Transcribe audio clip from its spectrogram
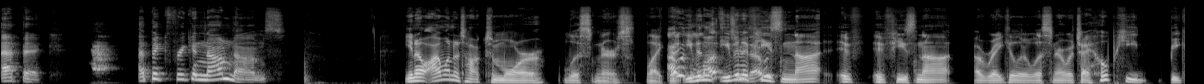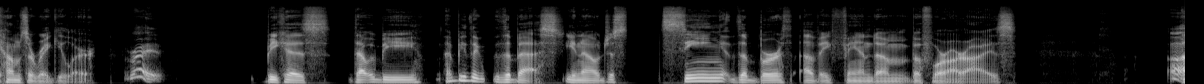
epic, epic freaking nom noms. You know, I want to talk to more listeners like that. Even even to. if That he's was- not if if he's not a regular listener, which I hope he becomes a regular Right. because that would be that'd be the the best, you know, just seeing the birth of a fandom before our eyes. Oh, it's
